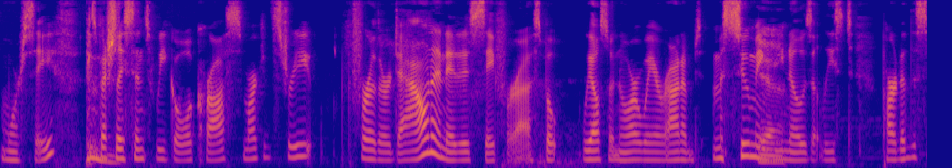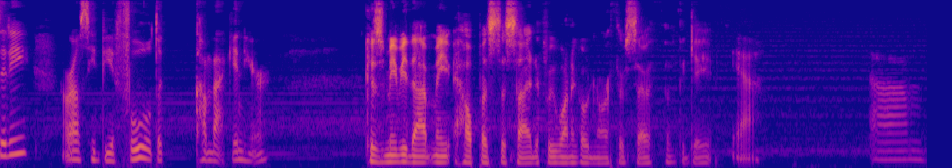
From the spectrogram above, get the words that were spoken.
more safe, especially since we go across Market Street further down, and it is safe for us. But we also know our way around. I'm, I'm assuming Yeah. he knows at least part of the city, or else he'd be a fool to come back in here. because maybe that may help us decide if we want to go north or south of the gate. Yeah. Um.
